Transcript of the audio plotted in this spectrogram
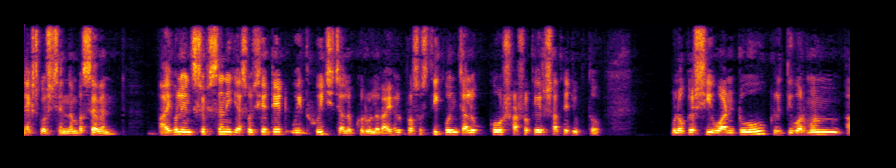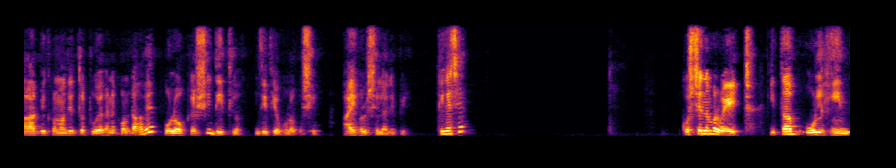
Next question number seven Aihole inscription is associated with which Chalukya ruler Aihole প্রশস্তি কোন চালুক্য শাসকের সাথে যুক্ত? পুলকেশী ওয়ান টু কৃতিবর্মন আর বিক্রমাদিত্য টু এখানে কোনটা হবে? পুলকেশী দ্বিতীয় দ্বিতীয় পুলকেশী, আইহোল শিলালিপি, ঠিক আছে? কোশ্চেন নাম্বার এইট কিতাব উল হিন্দ,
